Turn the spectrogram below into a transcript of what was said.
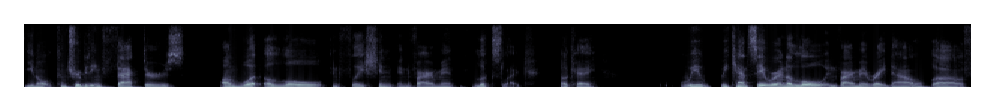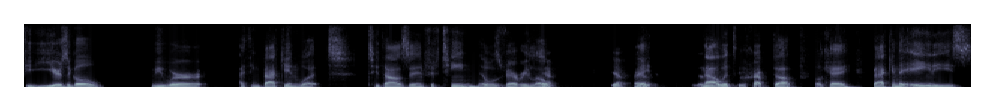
you know, contributing factors on what a low inflation environment looks like. Okay. We we can't say we're in a low environment right now. Uh, a few years ago, we were, I think, back in what 2015, it was very low. Yeah. Yeah. Right. Yeah. Now it's crept up. Okay. Back in the 80s,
